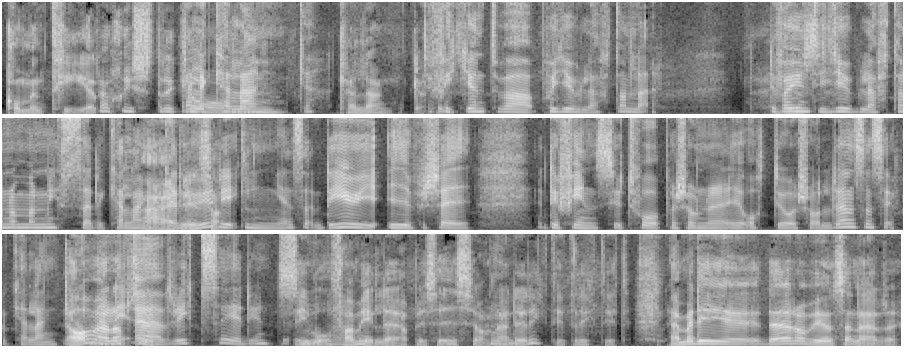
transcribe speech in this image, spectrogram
kommentera schysst reklam. Eller kalanka. Kalanka. Det fick ju inte vara på julafton där. Det var ju inte julafton om man missade kalanka. Nej, det är sant. det ingen Det är ju i och för sig, det finns ju två personer i 80-årsåldern som ser på kalanka. Ja, men men i övrigt så är det ju inte så I vår många. familj, ja precis. Ja. Mm. Nej, det är riktigt, riktigt. Nej, men det, där har vi en sån här,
